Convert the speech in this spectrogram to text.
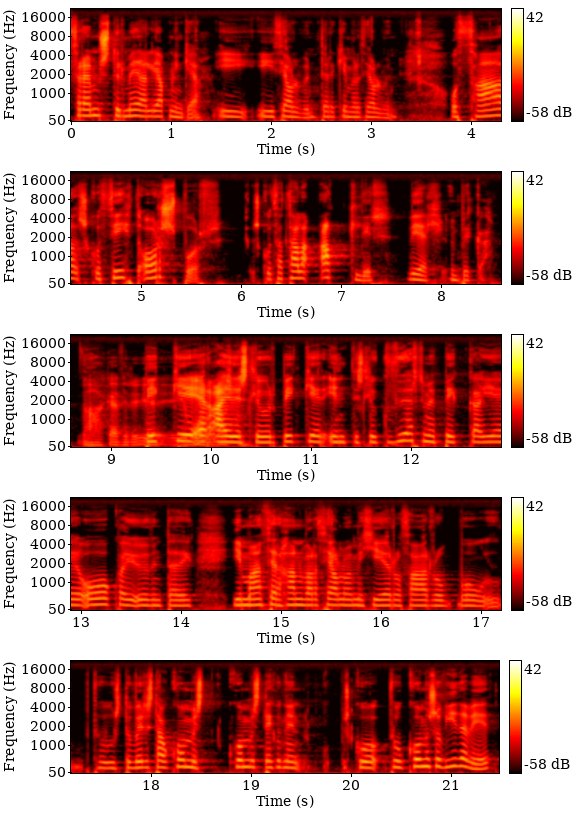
fremstur meðal jafningja í, í þjálfun, þegar kemur að þjálfun. Og það, sko, þitt orðspor sko, það tala allir vel um bygga Byggi ég er vona það, sko. æðislugur, Byggi er með Bygga, ég, ó hvað ég öfunda þig, ég man þegar hann var að þjálfa mig hér og þar og, og þú veist, þú verðist á komist, komist einhvern veginn, sko, þú komið svo víða við,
